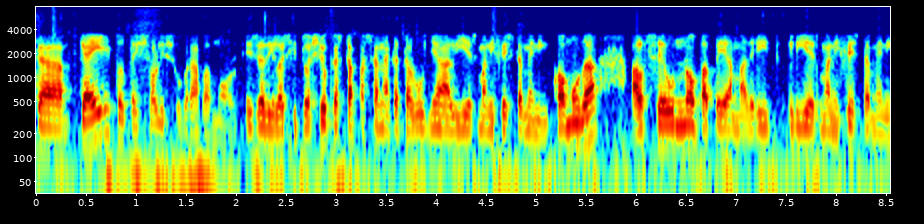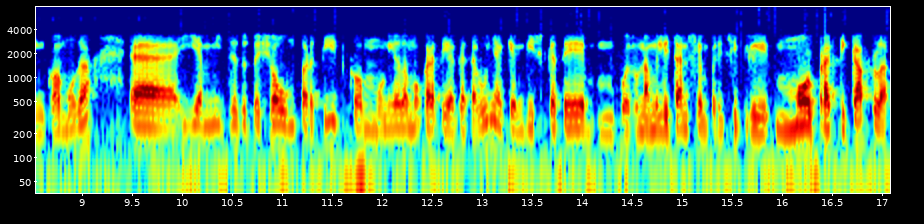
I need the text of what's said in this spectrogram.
que, que a ell tot això li sobrava molt. És a dir, la situació que està passant a Catalunya li és manifestament incòmoda, el seu no paper a Madrid li és manifestament incòmode, eh, i enmig de tot això un partit com Unió Democràtica de Catalunya, que hem vist que té pues, una militància en principi molt practicable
